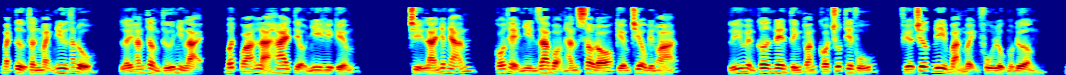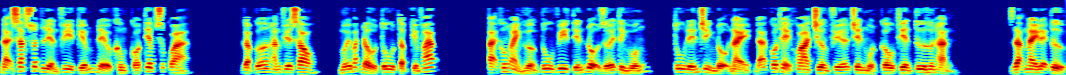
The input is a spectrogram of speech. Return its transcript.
Bạch tử thần mạnh như thác đổ, lấy hắn tầng thứ nhìn lại, bất quá là hai tiểu nhi hy kiếm. Chỉ là nhất nhãn, có thể nhìn ra bọn hắn sau đó kiếm chiêu biến hóa. Lý huyền cơ nên tính toán có chút thiên phú phía trước đi bản mệnh phụ lục một đường, đại sát xuất liền phi kiếm đều không có tiếp xúc qua. Gặp gỡ hắn phía sau, mới bắt đầu tu tập kiếm pháp. Tại không ảnh hưởng tu vi tiến độ dưới tình huống, tu đến trình độ này đã có thể khoa trương phía trên một câu thiên tư hơn hẳn. Dạng này đệ tử,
